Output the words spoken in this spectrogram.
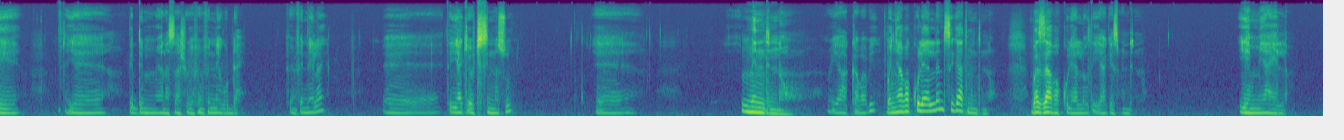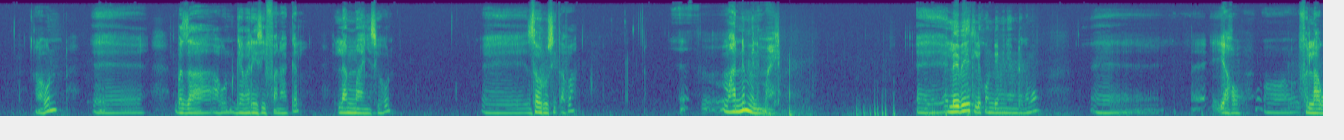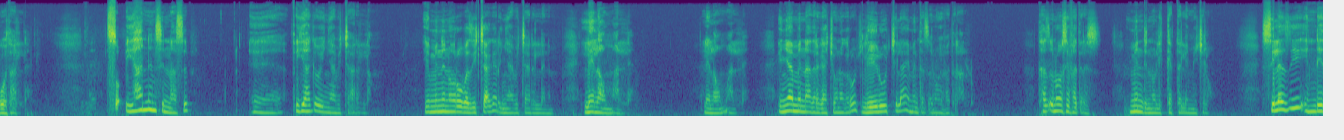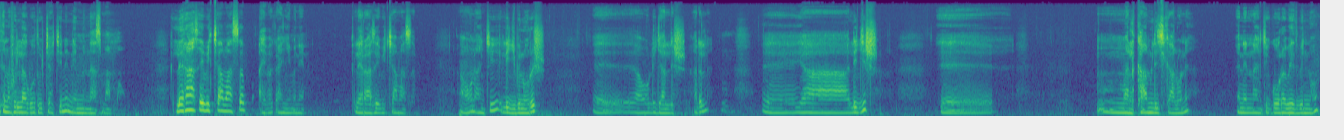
የቅድም ያነሳሽው የፍንፍኔ ጉዳይ ፍንፍኔ ላይ ጥያቄዎች ሲነሱ ምንድን ነው ያ አካባቢ በእኛ በኩል ያለን ስጋት ምንድን ነው? በዛ በኩል ያለው ጥያቄስ ምንድን ነው? የሚያ የለም። አሁን በዛ አሁን ገበሬ ሲፈናቀል ለማኝ ሲሆን ዘሩ ሲጠፋ ማንም ምንም አይልም። ለቤት ለኮንዶሚኒየም ደግሞ ያው ፍላጎት አለ። ያንን ስናስብ ጥያቄው የኛ ብቻ አይደለም። የምንኖረው በዚች ሀገር እኛ ብቻ አይደለንም። ሌላውም አለ ሌላውም አለ። እኛ የምናደርጋቸው ነገሮች ሌሎች ላይ ምን ተጽዕኖ ይፈጥራሉ? ተጽዕኖ ሲፈጥርስ ምንድን ነው ሊከተል የሚችለው? ስለዚህ እንዴት ነው ፍላጎቶቻችንን የምናስማማው? ለራሴ ብቻ ማሰብ አይበቃኝም። እኔን ለራሴ ብቻ ማሰብ አሁን አንቺ ልጅ ቢኖርሽ ያው ልጅ አለሽ አደለ? ያ ልጅሽ መልካም ልጅ ካልሆነ እኔና አንቺ ጎረቤት ብንሆን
